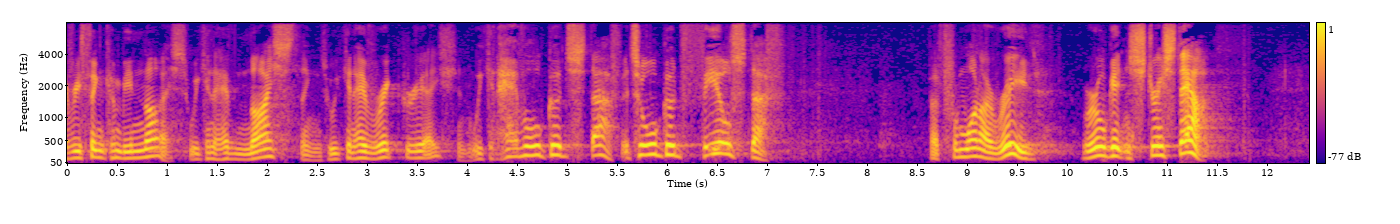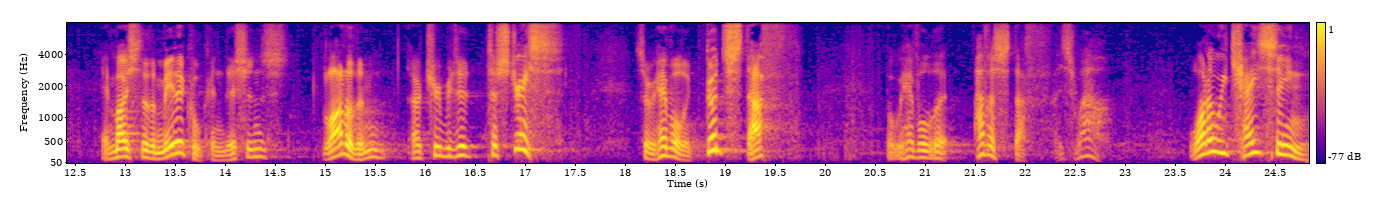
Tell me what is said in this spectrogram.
Everything can be nice. We can have nice things. We can have recreation. We can have all good stuff. It's all good feel stuff. But from what I read, we're all getting stressed out. And most of the medical conditions, a lot of them are attributed to stress. So we have all the good stuff, but we have all the other stuff as well. What are we chasing?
